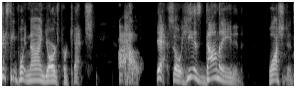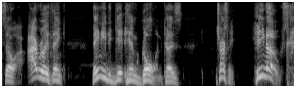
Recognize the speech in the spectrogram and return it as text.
16.9 yards per catch. Wow. Yeah, so he has dominated Washington. So I- really think they need to get him going because trust me, he knows.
